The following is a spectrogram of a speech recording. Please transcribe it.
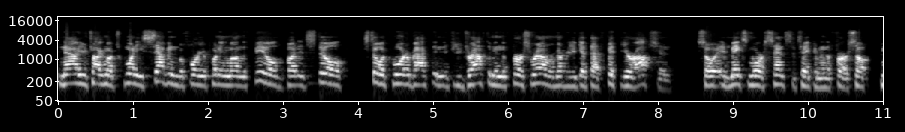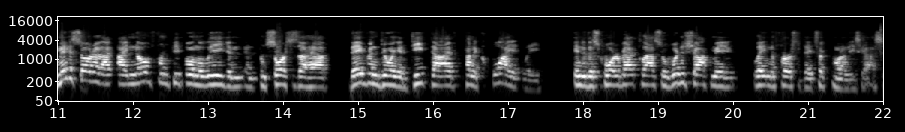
now you're talking about 27 before you're putting him on the field, but it's still still a quarterback. And if you draft him in the first round, remember you get that fifth year option. So it makes more sense to take him in the first. So Minnesota, I, I know from people in the league and, and from sources I have, they've been doing a deep dive kind of quietly into this quarterback class. So it wouldn't shock me late in the first if they took one of these guys.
